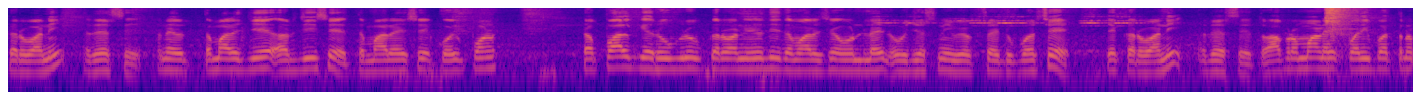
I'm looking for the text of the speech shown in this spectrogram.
કરવાની રહેશે. અને તમારે જે અરજી છે, તમારે છે કોઈ પણ ટપાલ કે રૂબરૂ કરવાની નથી. તમારે છે ઓનલાઈન ઓજસની વેબસાઇટ ઉપર છે, તે કરવાની રહેશે. તો આ પ્રમાણે એક પરિપત્ર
